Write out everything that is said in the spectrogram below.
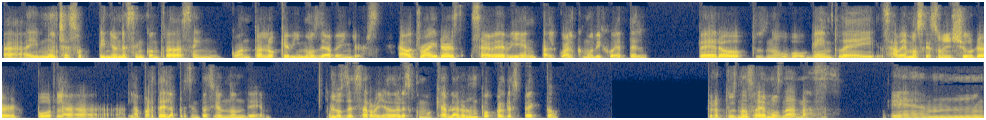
hay muchas opiniones encontradas en cuanto a lo que vimos de Avengers. Outriders se ve bien, tal cual como dijo Ethel, pero pues no hubo gameplay. Sabemos que es un shooter por la, la parte de la presentación donde los desarrolladores como que hablaron un poco al respecto, pero pues no sabemos nada más. Em,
